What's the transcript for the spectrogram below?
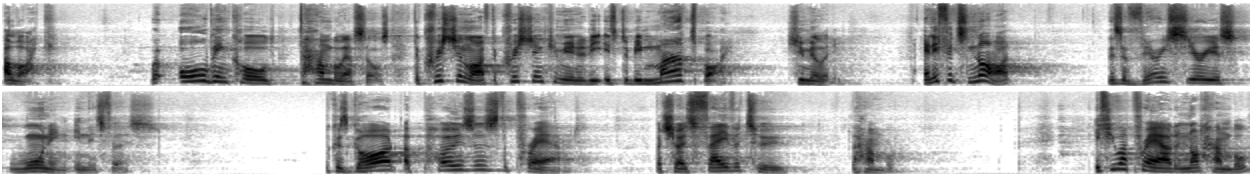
alike. We're all being called to humble ourselves. The Christian life, the Christian community is to be marked by humility. And if it's not, there's a very serious warning in this verse. Because God opposes the proud, but shows favor to the humble. If you are proud and not humble,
